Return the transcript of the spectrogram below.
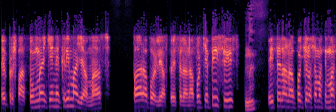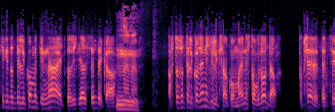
ε, προσπαθούμε και είναι κρίμα για μας. Πάρα πολύ αυτό ήθελα να πω. Και επίσης ναι. ήθελα να πω κιόλα, άμα θυμάστε και τον τελικό με την ΑΕΚ το 2011. Ναι, ναι. Αυτός ο τελικός δεν έχει λήξει ακόμα, είναι στο 80. Το ξέρετε, έτσι.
